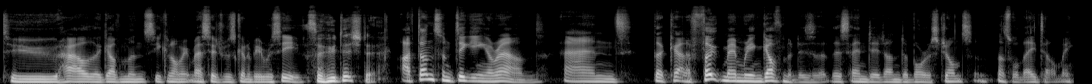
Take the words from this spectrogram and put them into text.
to how the government's economic message was going to be received. So who ditched it? I've done some digging around, and the kind of folk memory in government is that this ended under Boris Johnson. That's what they tell me.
